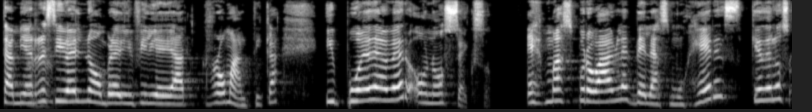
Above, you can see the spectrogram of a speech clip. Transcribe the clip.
También recibe el nombre de infidelidad romántica y puede haber o no sexo. Es más probable de las mujeres que de los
